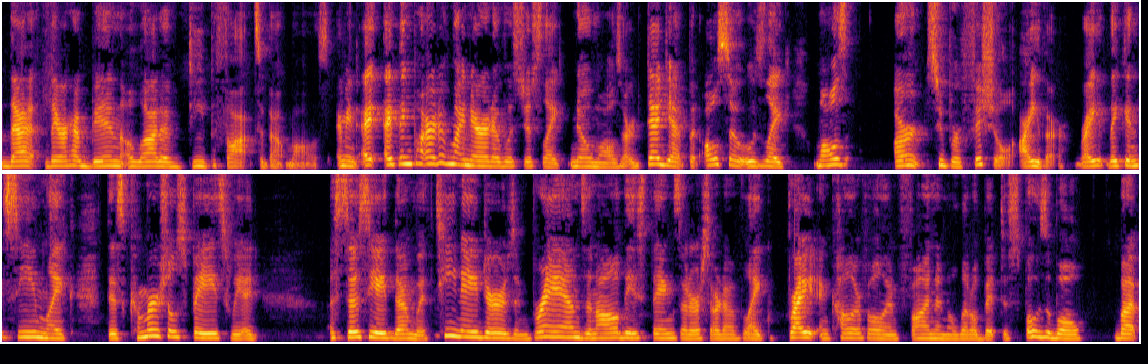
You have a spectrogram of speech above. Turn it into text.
that there have been a lot of deep thoughts about malls. I mean, I, I, think part of my narrative was just like, no, malls are dead yet, but also it was like, malls aren't superficial either, right? They can seem like this commercial space. We associate them with teenagers and brands and all these things that are sort of like bright and colorful and fun and a little bit disposable. But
